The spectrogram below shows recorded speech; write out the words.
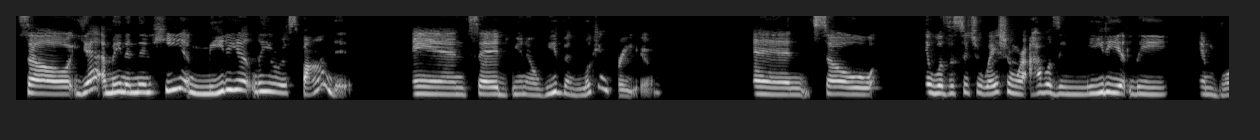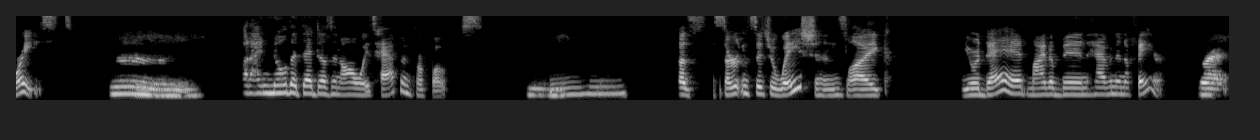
So yeah, I mean, and then he immediately responded and said, you know, we've been looking for you. And so it was a situation where I was immediately embraced. Mm. But I know that that doesn't always happen for folks. Mm. Because certain situations, like your dad might have been having an affair. Right.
